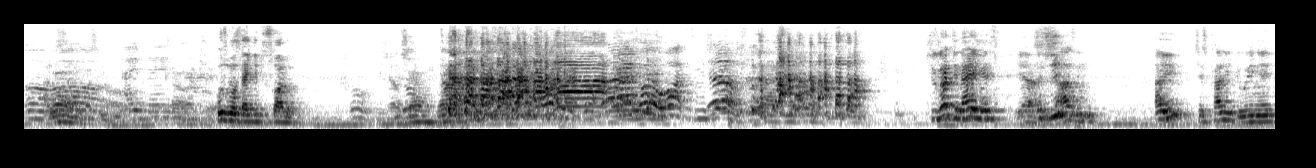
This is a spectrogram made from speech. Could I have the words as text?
Oh, At least some of us will oh, be. I okay. Who's most likely to swallow? Sure. Michelle. Sure. Swallow what? It's Michelle. She's not denying it. Yeah. Is She she? hasn't. Are you? She's probably doing it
